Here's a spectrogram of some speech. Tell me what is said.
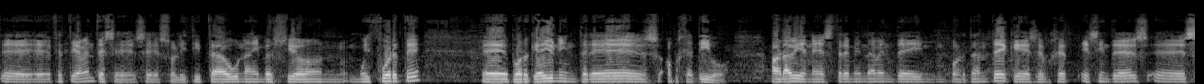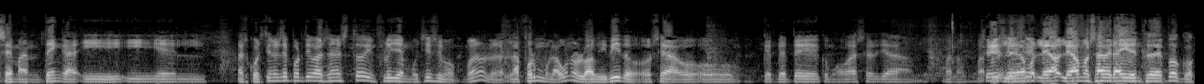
eh, efectivamente se, se, solicita una inversión muy fuerte eh, porque hay un interés objetivo. Ahora bien, es tremendamente importante que ese, ese interés eh, se mantenga y, el, las cuestiones deportivas en esto influyen muchísimo. Bueno, la, Fórmula 1 lo ha vivido, o sea, o, que Pepe, como va a ser ya, bueno, le, vamos a ver ahí dentro de poco.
